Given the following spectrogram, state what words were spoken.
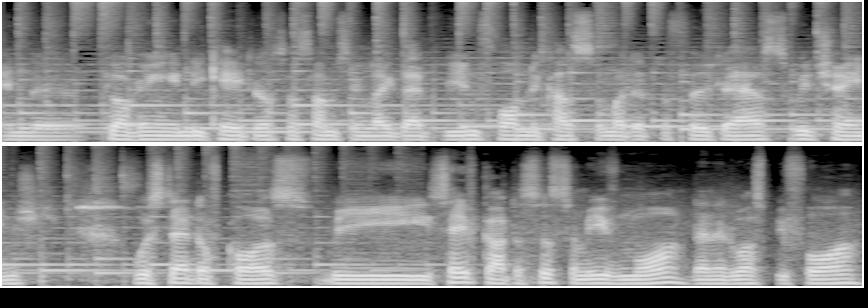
in the clogging indicators or something like that, we inform the customer that the filter has to be changed. With that, of course, we safeguard the system even more than it was before.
